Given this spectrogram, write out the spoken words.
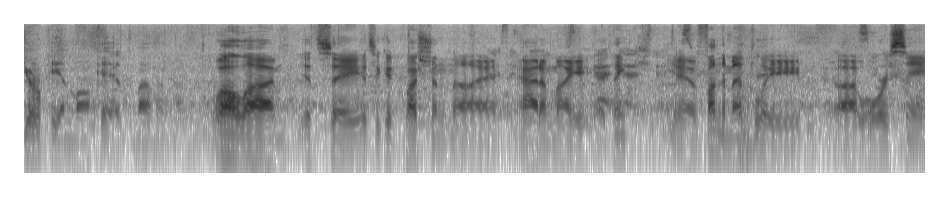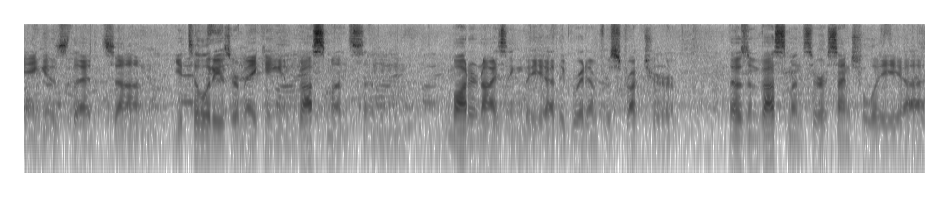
European market at the moment? Well, um, it's a it's a good question, uh, Adam. I, I think you know fundamentally uh, what we're seeing is that um, utilities are making investments in modernizing the uh, the grid infrastructure. Those investments are essentially uh,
